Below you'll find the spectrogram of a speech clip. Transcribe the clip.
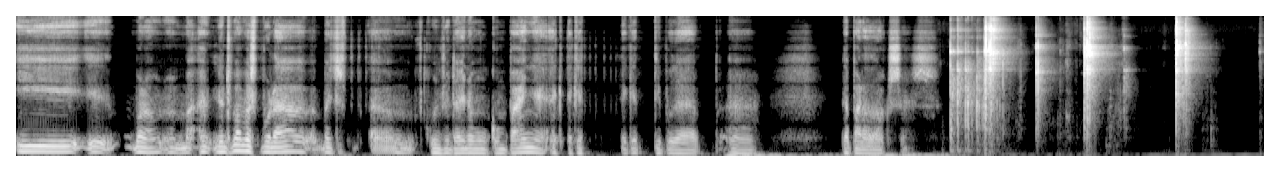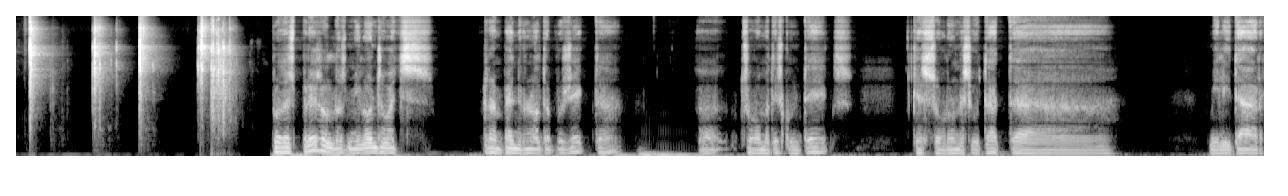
i, i bueno, ens vam explorar vaig, eh, conjuntament amb un company aquest, aquest tipus de, eh, de paradoxes. Però després, el 2011, vaig reemprendre un altre projecte eh, sobre el mateix context, que és sobre una ciutat eh, militar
